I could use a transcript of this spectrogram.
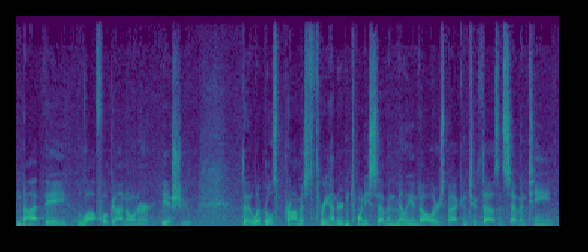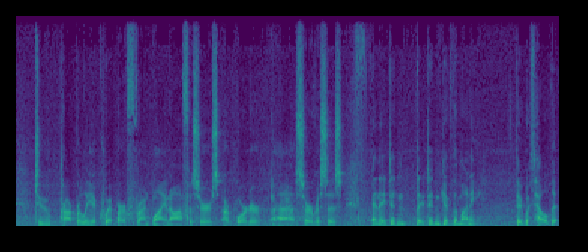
not a lawful gun owner issue. The Liberals promised $327 million back in 2017 to properly equip our frontline officers, our border uh, services, and they didn't, they didn't give the money. They withheld it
